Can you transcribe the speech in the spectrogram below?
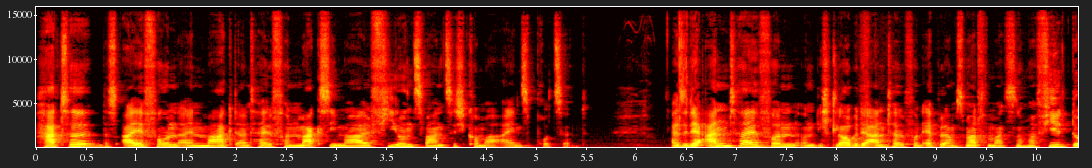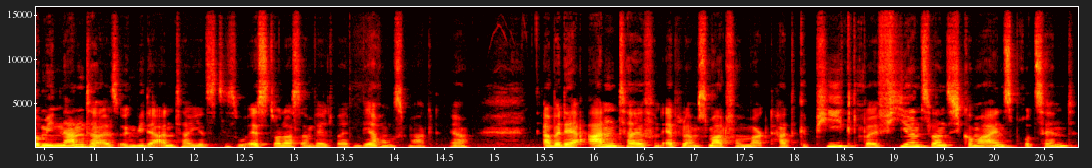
hatte das iPhone einen Marktanteil von maximal 24,1 Prozent. Also der Anteil von, und ich glaube, der Anteil von Apple am Smartphone-Markt ist nochmal viel dominanter als irgendwie der Anteil jetzt des US-Dollars am weltweiten Währungsmarkt, ja. Aber der Anteil von Apple am Smartphone-Markt hat gepiekt bei 24,1 Prozent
